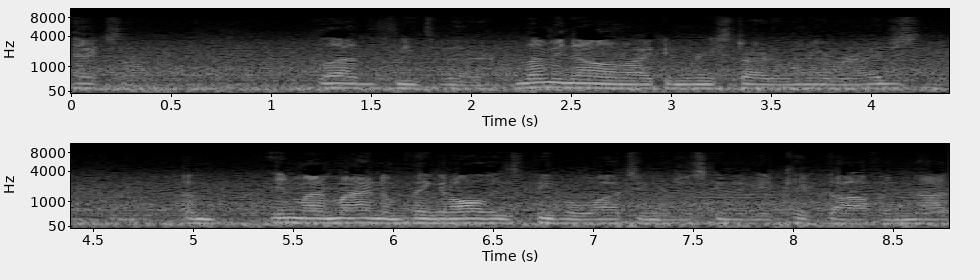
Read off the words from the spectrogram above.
Excellent. Glad the feed's better. Let me know and I can restart it whenever. I just, I'm in my mind. I'm thinking all these people watching are just going to get kicked off and not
